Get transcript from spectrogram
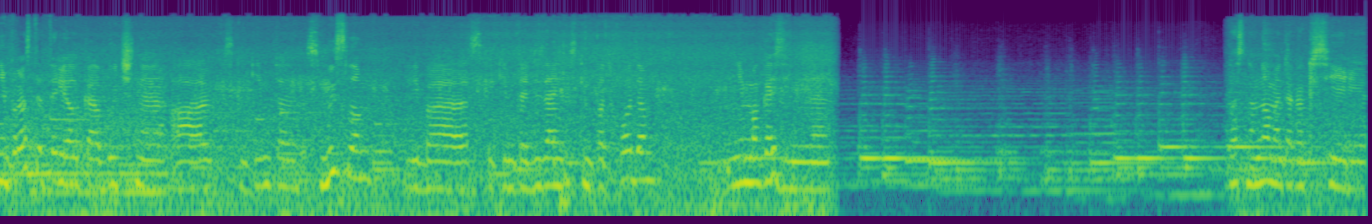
Не просто тарелка обычная, а с каким-то смыслом, либо с каким-то дизайнерским подходом, не магазинная. В основном это как серия.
